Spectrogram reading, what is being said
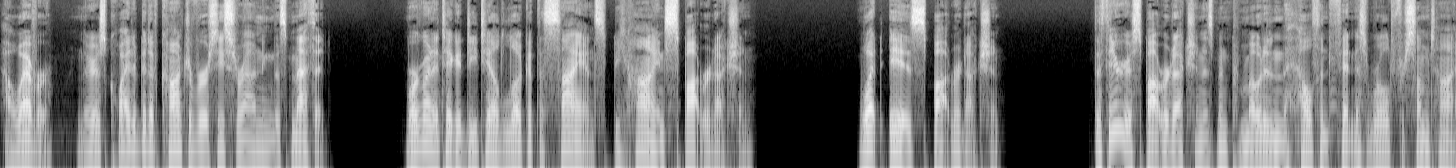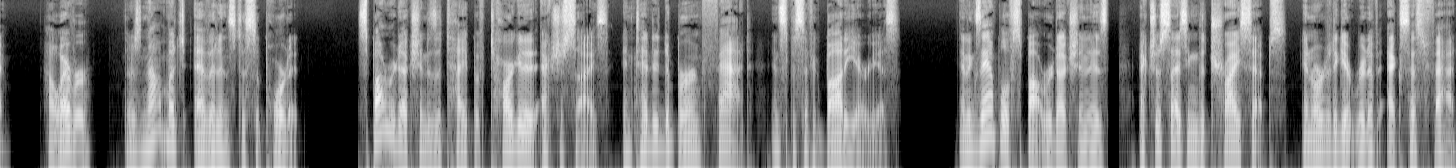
However, there is quite a bit of controversy surrounding this method we're going to take a detailed look at the science behind spot reduction. What is spot reduction? The theory of spot reduction has been promoted in the health and fitness world for some time. However, there's not much evidence to support it. Spot reduction is a type of targeted exercise intended to burn fat in specific body areas. An example of spot reduction is exercising the triceps in order to get rid of excess fat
